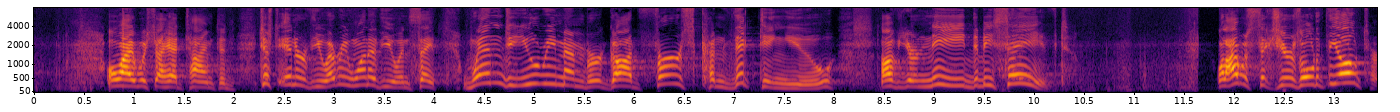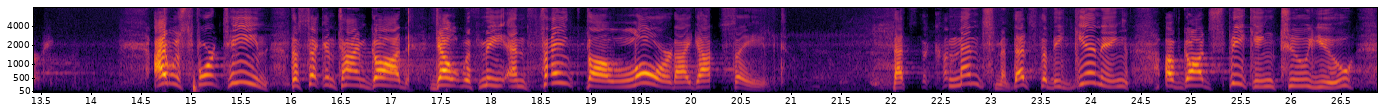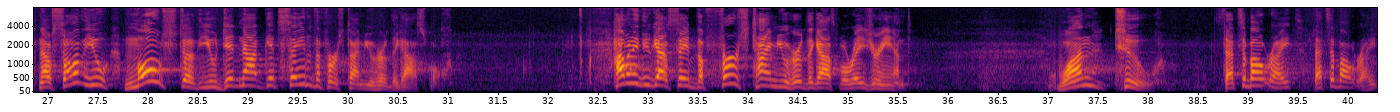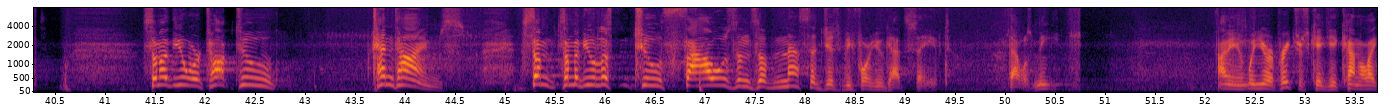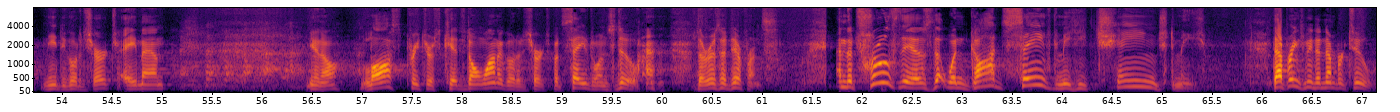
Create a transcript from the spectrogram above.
Oh, I wish I had time to just interview every one of you and say, when do you remember God first convicting you of your need to be saved? Well, I was six years old at the altar. I was 14 the second time God dealt with me, and thank the Lord I got saved. That's the commencement. That's the beginning of God speaking to you. Now, some of you, most of you, did not get saved the first time you heard the gospel. How many of you got saved the first time you heard the gospel? Raise your hand. One, two. That's about right. That's about right. Some of you were talked to 10 times. Some, some of you listened to thousands of messages before you got saved. That was me. I mean, when you're a preacher's kid, you kind of like need to go to church. Amen. you know, lost preacher's kids don't want to go to church, but saved ones do. there is a difference. And the truth is that when God saved me, He changed me. That brings me to number two.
